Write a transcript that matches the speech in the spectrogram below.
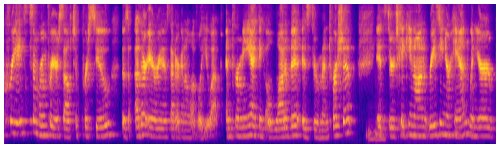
create some room for yourself to pursue those other areas that are going to level you up. And for me, I think a lot of it is through mentorship. Mm-hmm. It's through taking on raising your hand when you're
